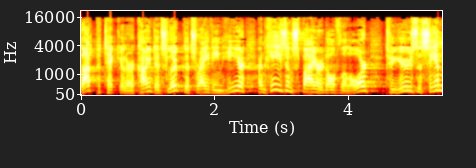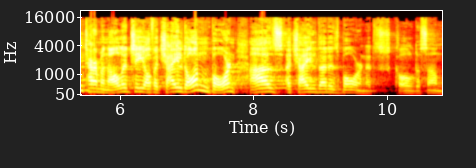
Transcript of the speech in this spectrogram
that particular account. It's Luke that's writing here, and he's inspired of the Lord to use the same terminology of a child unborn as a child that is born. It's called a son.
